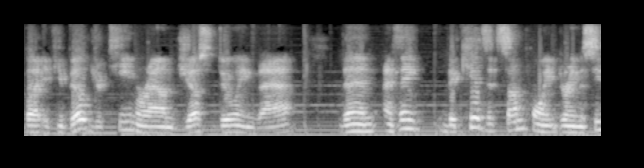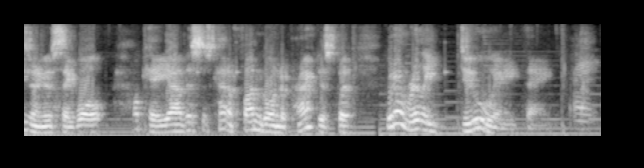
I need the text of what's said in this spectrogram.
But if you build your team around just doing that, then I think the kids at some point during the season are going to say, well, okay, yeah, this is kind of fun going to practice, but we don't really do anything. Right.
